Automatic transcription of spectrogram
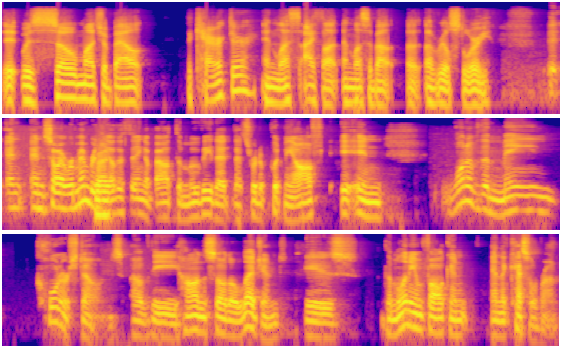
it was so much about the character and less I thought and less about a, a real story. And and so I remember right. the other thing about the movie that that sort of put me off in one of the main cornerstones of the Han Solo legend is the Millennium Falcon and the Kessel Run,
